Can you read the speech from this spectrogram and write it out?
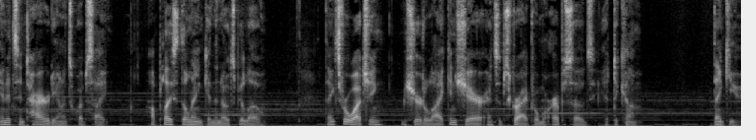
in its entirety on its website. I'll place the link in the notes below. Thanks for watching. Be sure to like and share and subscribe for more episodes yet to come. Thank you.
